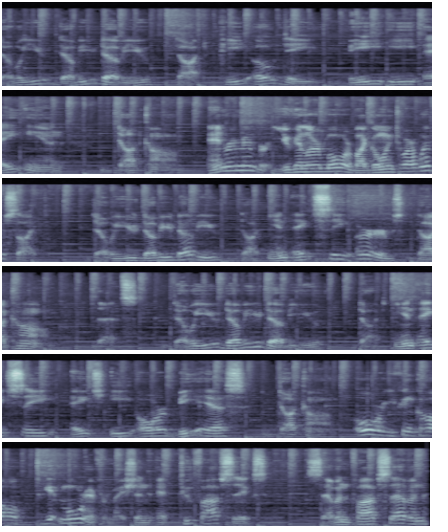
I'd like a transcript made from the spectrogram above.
www.podbean.com and remember, you can learn more by going to our website, www.nhcherbs.com. That's www.nhcherbs.com com, or you can call to get more information at 256 757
